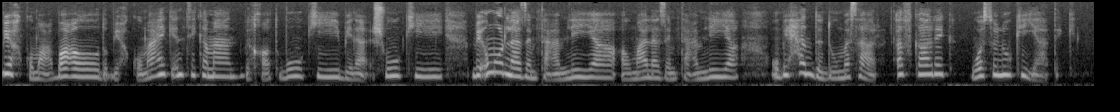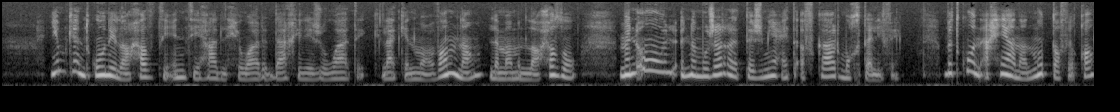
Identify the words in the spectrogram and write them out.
بيحكوا مع بعض وبيحكوا معك انت كمان بخاطبوكي بناقشوكي بأمور لازم تعمليها أو ما لازم تعمليها وبيحددوا مسار أفكارك وسلوكياتك. يمكن تكوني لاحظتي انت هذا الحوار الداخلي جواتك لكن معظمنا لما منلاحظه منقول إنه مجرد تجميعة أفكار مختلفة. بتكون أحيانا متفقة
